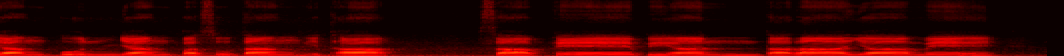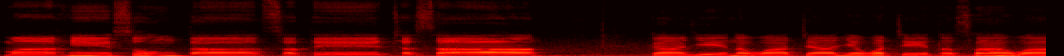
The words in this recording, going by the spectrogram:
ยังปุญญังปสุตังอิทาสัพเพปิอันตรายาเม มาเฮสุงตาสเตชะสากาเยนวาจายวเจตสาวา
